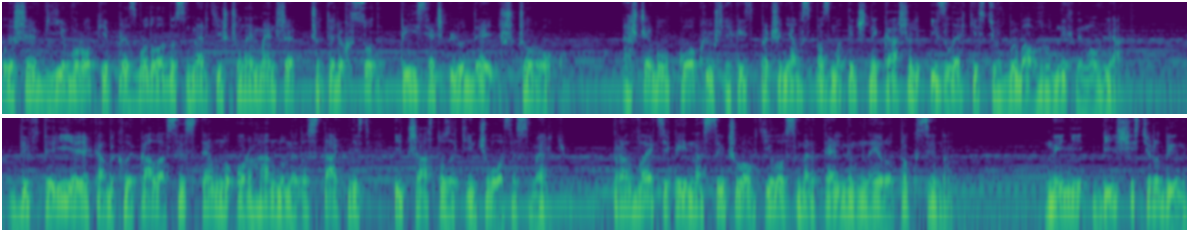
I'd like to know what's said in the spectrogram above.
лише в Європі призводила до смерті щонайменше 400 тисяч людей щороку. А ще був коклюш, який спричиняв спазматичний кашель і з легкістю вбивав грудних немовлят. Дифтерія, яка викликала системну органну недостатність і часто закінчувалася смертю, правець, який насичував тіло смертельним нейротоксином. Нині більшість родин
